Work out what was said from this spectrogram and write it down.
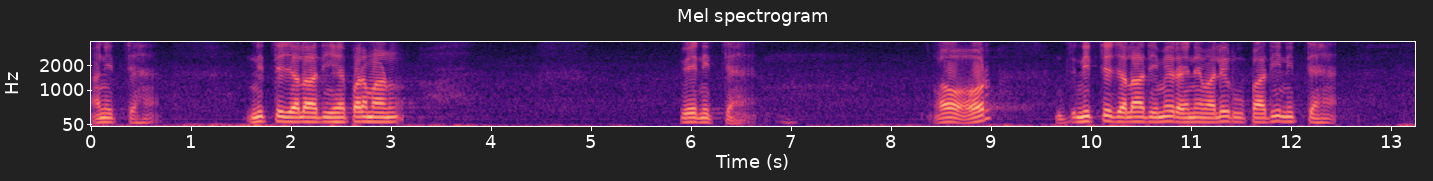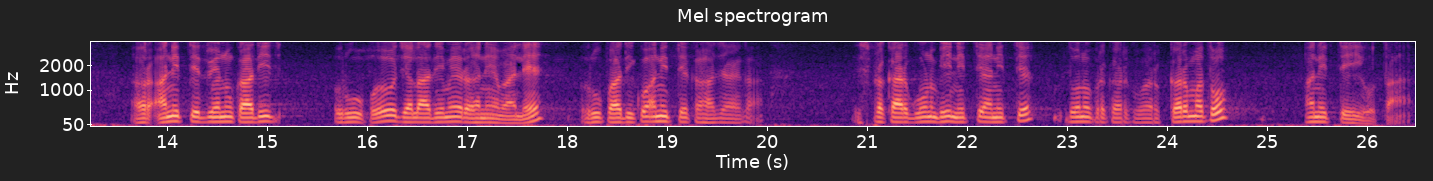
अनित्य हैं। नित्य जलादि है परमाणु, वे नित्य हैं। और नित्य जलादि में रहने वाले रूपादि नित्य हैं। और अनित्य द्वेनुकादि रूप जलादि में रहने वाले रूपादि को अनित्य कहा जाएगा। इस प्रकार गुण भी नित्य अनित्य, दोनों प्रकार के और कर्म तो अनित्य ही होता है।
